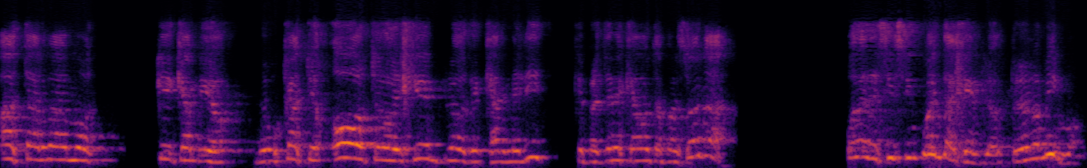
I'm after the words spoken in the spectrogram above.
hasta vamos, ¿qué cambió? ¿Me buscaste otro ejemplo de carmelit que pertenezca a otra persona? Puedes decir 50 ejemplos, pero es lo mismo.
